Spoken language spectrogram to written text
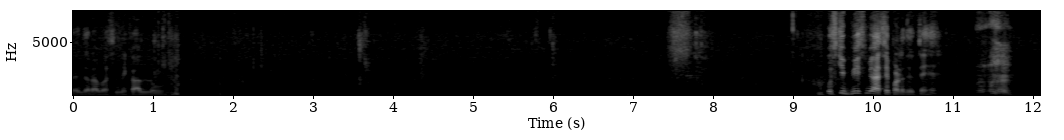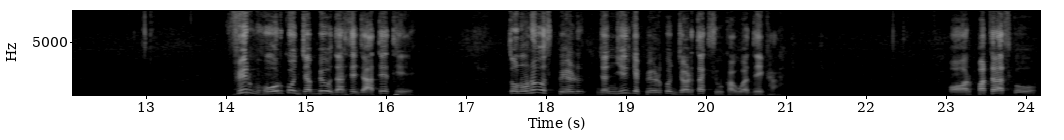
मैं ज़रा बस निकाल लूँ। उसकी बीस में ऐसे पढ़ देते हैं। फिर भोर को जब वे उधर से जाते थे तो उन्होंने उस पेड़, जंजीर के पेड़ को जड़ तक सूखा हुआ देखा। और पतरस को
